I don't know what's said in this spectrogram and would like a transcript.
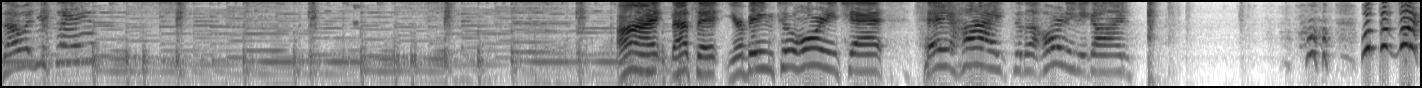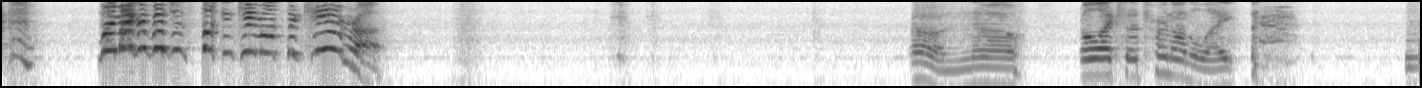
that what you're saying? Alright, that's it. You're being too horny, chat. Say hi to the horny begun. what the fuck? My microphone just fucking came off the camera. Oh no. Alexa, turn on the light.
